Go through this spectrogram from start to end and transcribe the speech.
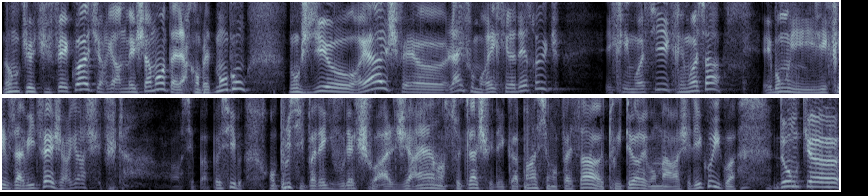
Donc euh, tu fais quoi? Tu regardes méchamment, t'as l'air complètement con. Donc je dis au réal, je fais euh, là il faut me réécrire des trucs. Écris-moi ci, écris-moi ça. Et bon ils écrivent ça vite fait. Je regarde, je fais putain. oh, C'est pas possible. En plus, il fallait qu'ils voulaient que je sois algérien dans ce truc-là. Je fais des copains. Si on fait ça, euh, Twitter, ils vont m'arracher les couilles, quoi. Donc, euh,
